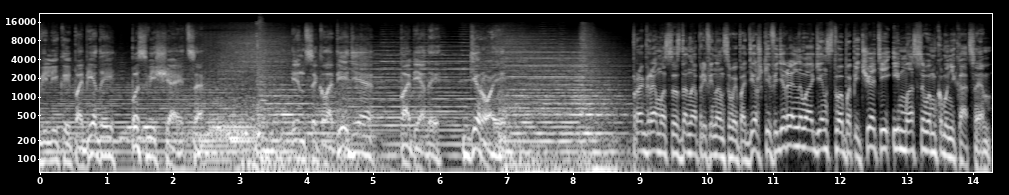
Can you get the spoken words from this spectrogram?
Великой Победы посвящается Энциклопедия Победы. Герои. Программа создана при финансовой поддержке Федерального агентства по печати и массовым коммуникациям.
